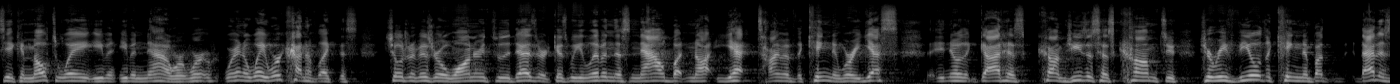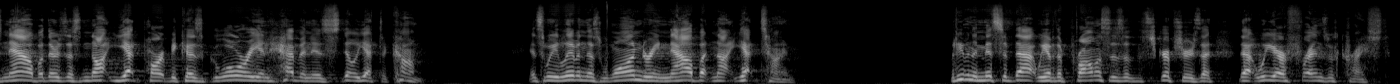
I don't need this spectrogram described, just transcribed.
See, it can melt away even, even now. We're, we're, we're in a way, we're kind of like this children of Israel wandering through the desert because we live in this now but not yet time of the kingdom where, yes, you know that God has come, Jesus has come to, to reveal the kingdom, but that is now, but there's this not yet part because glory in heaven is still yet to come. And so we live in this wandering now but not yet time. But even in the midst of that, we have the promises of the scriptures that, that we are friends with Christ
